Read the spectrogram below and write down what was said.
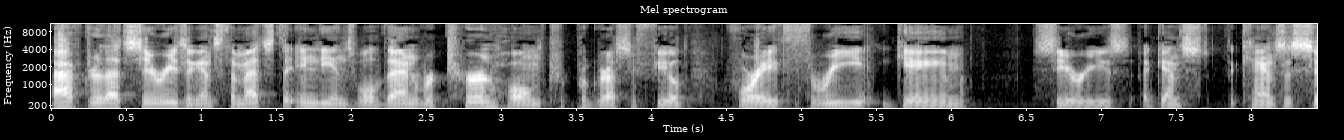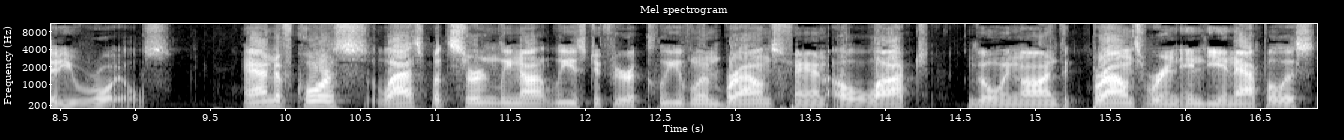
After that series against the Mets, the Indians will then return home to Progressive Field for a three game series against the Kansas City Royals. And of course, last but certainly not least, if you're a Cleveland Browns fan, a lot going on. The Browns were in Indianapolis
